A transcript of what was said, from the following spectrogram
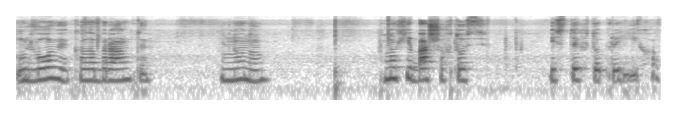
у Львові колаборанти? Ну-ну. Ну, хіба що хтось із тих, хто приїхав.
